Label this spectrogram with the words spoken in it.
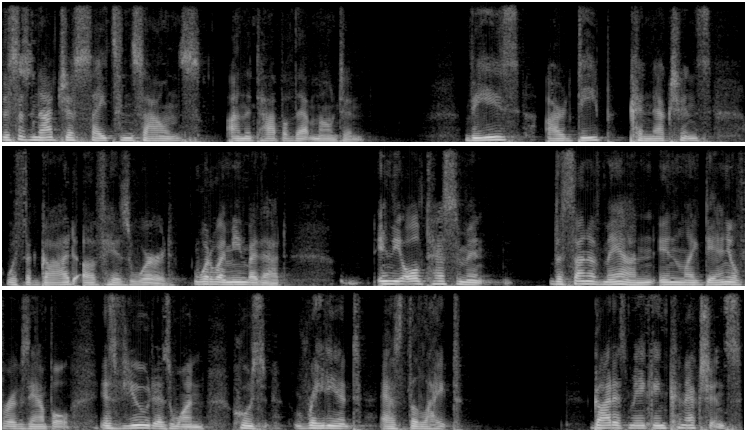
This is not just sights and sounds on the top of that mountain. These are deep connections with the God of His Word. What do I mean by that? In the Old Testament, the Son of Man, in like Daniel, for example, is viewed as one who's radiant as the light. God is making connections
